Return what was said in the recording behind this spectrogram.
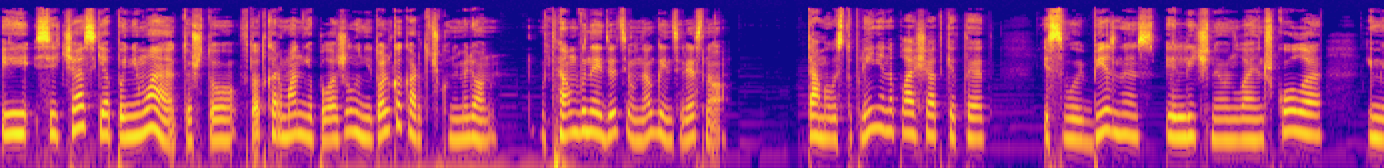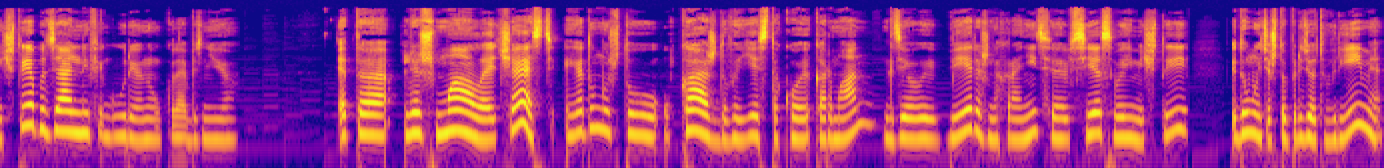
И сейчас я понимаю то, что в тот карман я положила не только карточку на миллион. Там вы найдете много интересного. Там и выступления на площадке TED, и свой бизнес, и личная онлайн-школа, и мечты об идеальной фигуре, ну, куда без нее. Это лишь малая часть, и я думаю, что у каждого есть такой карман, где вы бережно храните все свои мечты и думаете, что придет время,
